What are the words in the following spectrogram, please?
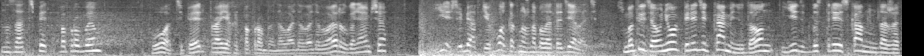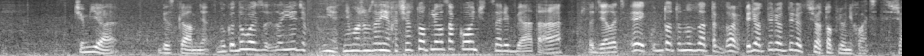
назад теперь попробуем. Вот, теперь проехать попробуем. Давай, давай, давай, разгоняемся. Есть, ребятки, вот как нужно было это делать. Смотрите, а у него впереди камень, да он едет быстрее с камнем даже, чем я без камня. Ну-ка, давай заедем. Нет, не можем заехать, сейчас топливо закончится, ребята. А? Что делать? Эй, куда ты назад так? Давай, вперед, вперед, вперед. Все, топлива не хватит. Все,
